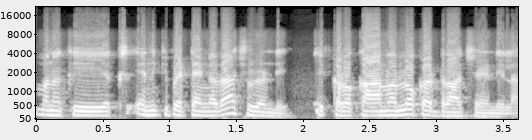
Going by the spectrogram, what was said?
మనకి ఎక్స్- వెనక్కి పెట్టాం కదా చూడండి. ఇక్కడ కార్నర్లో ఒక డ్రా చేయండి ఇలా.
